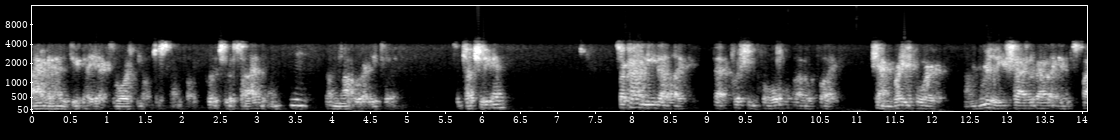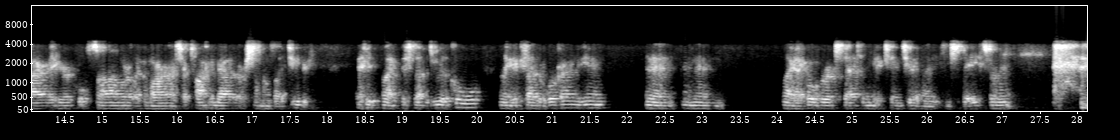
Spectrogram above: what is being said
I haven't had to do that yet because I've always been able to just kind of like put it to the side and mm. I'm not ready to to touch it again. So I kind of need that like that push and pull of like, okay, I'm ready for it. I'm really excited about it. I get inspired. I hear a cool song or like tomorrow and I start talking about it or someone's like, dude, I think like this stuff is really cool and I get excited to work on it again. And then and then like I over obsess and get into it and I need some space from it. I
